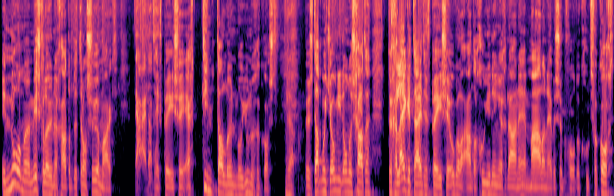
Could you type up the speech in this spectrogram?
enorme miskeleunen gehad op de transfermarkt. Ja, dat heeft PSV echt tientallen miljoenen gekost. Ja. Dus dat moet je ook niet onderschatten. Tegelijkertijd heeft PSV ook wel een aantal goede dingen gedaan. Hè. Malen hebben ze bijvoorbeeld ook goed verkocht.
